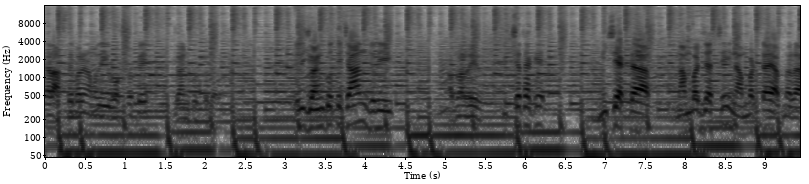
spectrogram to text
তারা আসতে পারেন আমাদের এই ওয়ার্কশপে জয়েন করতে পারেন। যদি জয়েন করতে চান, যদি আপনাদের ইচ্ছে থাকে, নিচে একটা নাম্বার যাচ্ছে, এই নাম্বারটায় আপনারা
